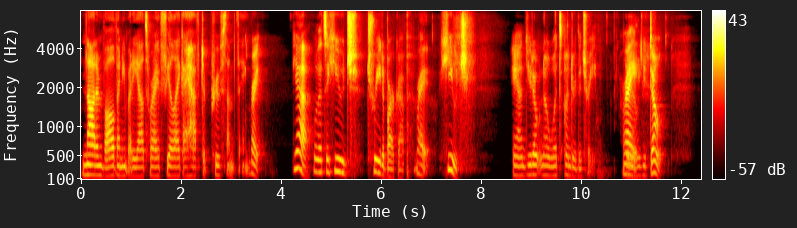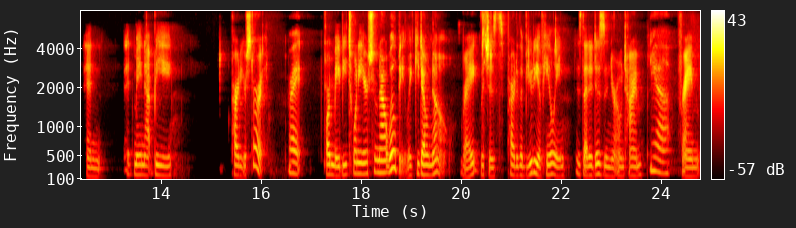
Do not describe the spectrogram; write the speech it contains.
not involve anybody else where I feel like I have to prove something. Right. Yeah. Well, that's a huge tree to bark up. Right. Huge. And you don't know what's under the tree. Right. You, know, you don't. And it may not be part of your story. Right. Or maybe 20 years from now it will be. Like you don't know, right? Which is part of the beauty of healing is that it is in your own time yeah. frame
